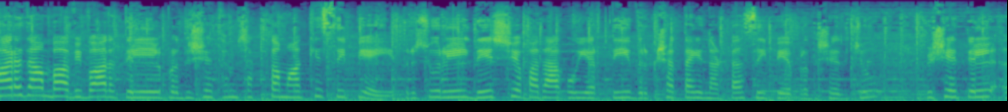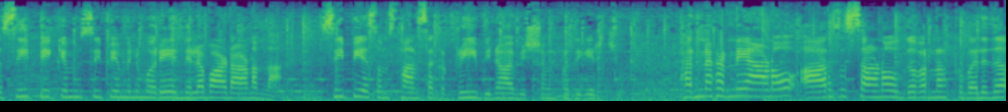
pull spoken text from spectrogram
ഭാരതാംബ വിവാദത്തിൽ പ്രതിഷേധം ശക്തമാക്കി സി പി ഐ തൃശൂരിൽ ദേശീയ പതാക ഉയർത്തി വൃക്ഷത്തൈ നട്ട് സി പി ഐ പ്രതിഷേധിച്ചു. വിഷയത്തിൽ സി പി ഐക്കും സി പി എമ്മിനും ഒരേ നിലപാടാണെന്ന് സി പി ഐ സംസ്ഥാന സെക്രട്ടറി ബിനോയ് വിശ്വം പ്രതികരിച്ചു. ഭരണഘടനയാണോ ആർ എസ് എസ് ആണോ ഗവർണർക്ക് വലുത്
